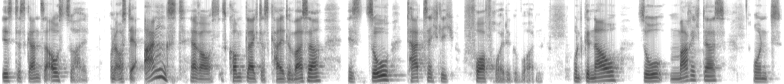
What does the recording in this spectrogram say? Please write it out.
ist das Ganze auszuhalten. Und aus der Angst heraus, es kommt gleich das kalte Wasser, ist so tatsächlich Vorfreude geworden. Und genau so mache ich das. Und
